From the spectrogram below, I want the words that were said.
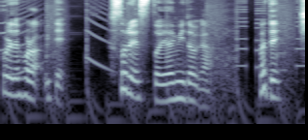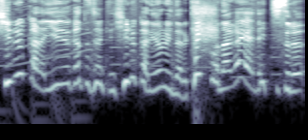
これでほら、見て。ストレスと闇度が。待って、昼から夕方じゃなくて昼から夜になる。結構長い間エッチする。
